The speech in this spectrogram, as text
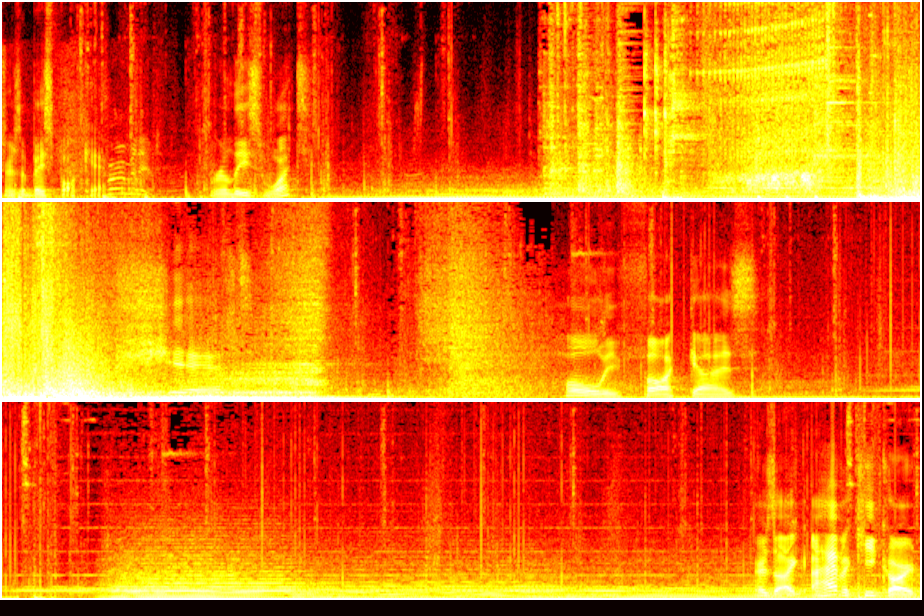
There's a baseball cap. Release what? Shit. Holy fuck, guys. There's a, I, I have a key card.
